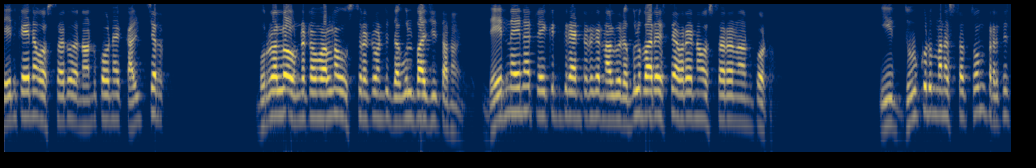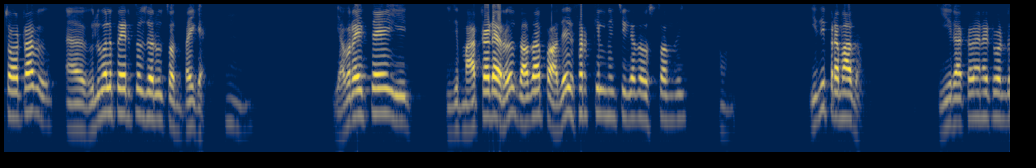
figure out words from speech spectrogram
దేనికైనా వస్తారు అని అనుకునే కల్చర్ బుర్రలో ఉండటం వలన వస్తున్నటువంటి దగులుబాజీతనం ఇది. దేన్నైనా టేక్ ఇట్ గ్రాంటెడ్గా నాలుగు డబ్బులు బారేస్తే ఎవరైనా వస్తారని అనుకోవటం. ఈ దూకుడు మనస్తత్వం ప్రతి చోట విలువల పేరుతో జరుగుతుంది పైగా. ఎవరైతే ఈ ఇది మాట్లాడారో దాదాపు అదే సర్కిల్ నుంచి కదా వస్తుంది. ఇది ప్రమాదం. ఈ రకమైనటువంటి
